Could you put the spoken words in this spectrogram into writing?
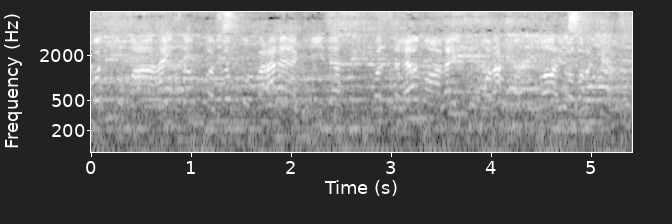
الصين كنت مع هيثم واشوفكم في حلقه جديده والسلام عليكم ورحمة الله وبركاته.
